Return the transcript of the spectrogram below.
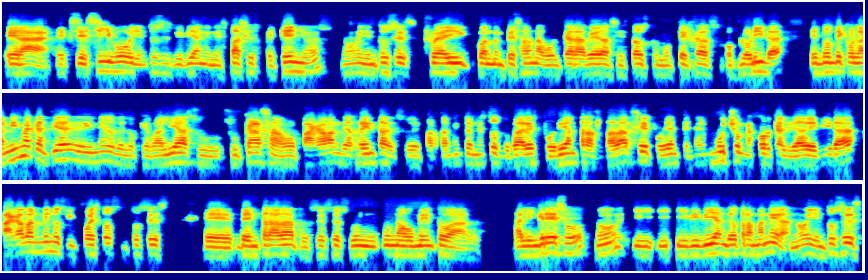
era excesivo y entonces vivían en espacios pequeños, ¿no? Y entonces fue ahí cuando empezaron a voltear a ver hacia estados como Texas o Florida, en donde con la misma cantidad de dinero de lo que valía su, casa o pagaban de renta de su departamento en estos lugares, podían trasladarse, podían tener mucho mejor calidad de vida, pagaban menos impuestos, entonces eh, de entrada pues eso es un, aumento al, ingreso, ¿no? Y, y, vivían de otra manera, ¿no? Y entonces,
